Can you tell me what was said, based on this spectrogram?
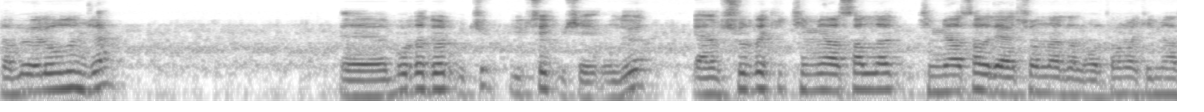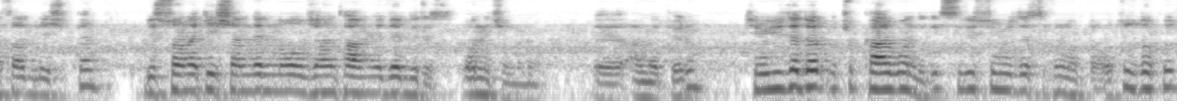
tabii öyle olunca e, burada 4,5 yüksek bir şey oluyor. Yani şuradaki kimyasallar, kimyasal reaksiyonlardan, ortalama kimyasal bileşikten biz sonraki işlemlerin ne olacağını tahmin edebiliriz. Onun için bunu e, anlatıyorum. Şimdi %4,5 karbon dedik. Silisyum %0,39.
